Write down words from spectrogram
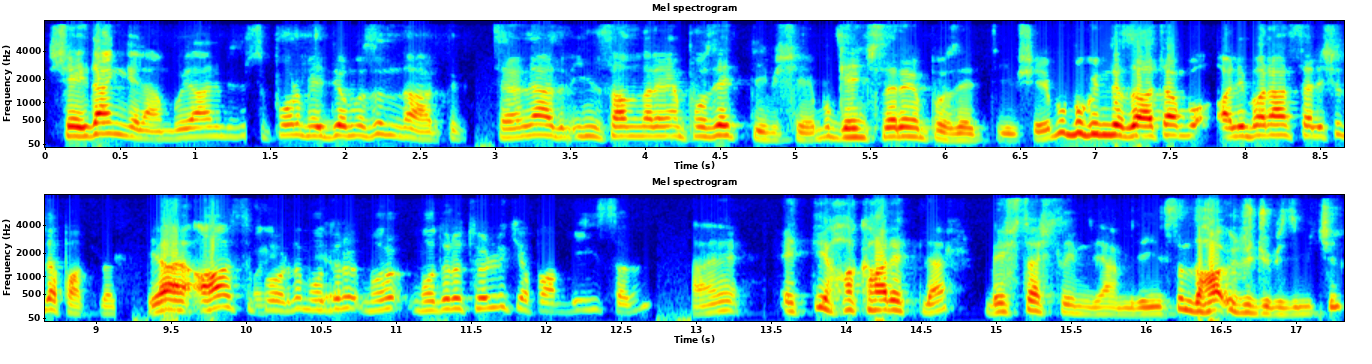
şeyden gelen bu yani bizim spor medyamızın da artık senelerdir insanlara empoze ettiği bir şey. Bu gençlere empoze ettiği bir şey. Bu bugün de zaten bu Ali Baransel işi de patladı. Yani A Spor'da moder- mo- moderatörlük yapan bir insanın yani ettiği hakaretler Beşiktaşlıyım diyen bir de insan daha üzücü bizim için.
